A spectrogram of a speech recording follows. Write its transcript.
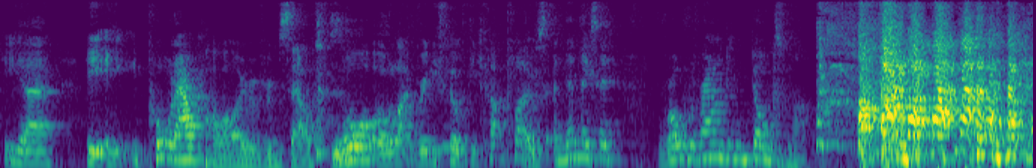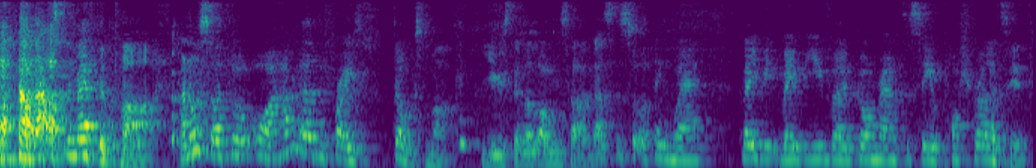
he, uh, he, he poured alcohol over himself, wore all like really filthy cut clothes, and then they said rolled around in dog's muck. now that's the method part. And also I thought, oh, I haven't heard the phrase dog's muck used in a long time. That's the sort of thing where maybe maybe you've uh, gone round to see a posh relative.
